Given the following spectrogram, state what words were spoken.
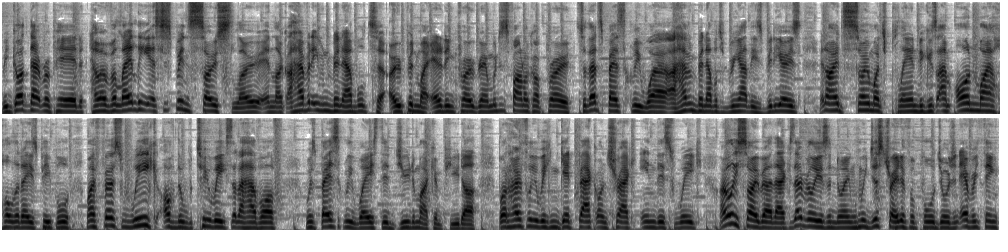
We got that repaired. However, lately it's just been so slow and like I haven't even been able to open my editing program, which is Final Cut Pro. So that's basically why I haven't been able to bring out these videos and I had so much planned because I'm on my holidays, people. My first week of the two weeks that I have off was basically wasted due to my computer, but hopefully we can get back on track in this week. I'm really sorry about that, because that really is annoying when we just traded for Paul George and everything,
